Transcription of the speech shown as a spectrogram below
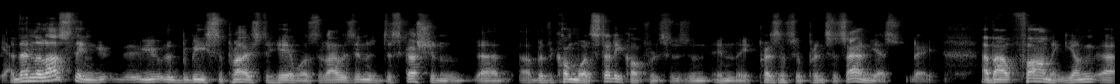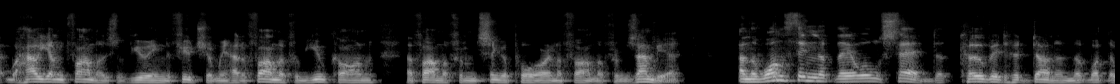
yeah. And then the last thing you would be surprised to hear was that I was in a discussion uh, uh, with the Commonwealth Study Conferences in, in, the presence of Princess Anne yesterday about farming, young uh, how young farmers are viewing the future. And we had a farmer from Yukon, a farmer from Singapore, and a farmer from Zambia. And the one thing that they all said that COVID had done, and that what the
